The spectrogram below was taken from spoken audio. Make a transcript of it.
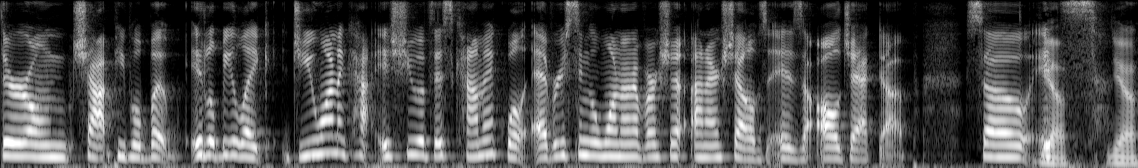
their own shop people, but it'll be like, do you want a co- issue of this comic? Well, every single one of our sh- on our shelves is all jacked up. So But yeah, it's yeah.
